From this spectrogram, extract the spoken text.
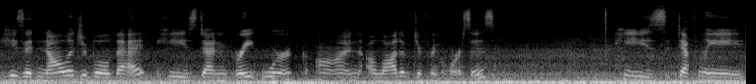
he's a knowledgeable vet. He's done great work on a lot of different horses. He's definitely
